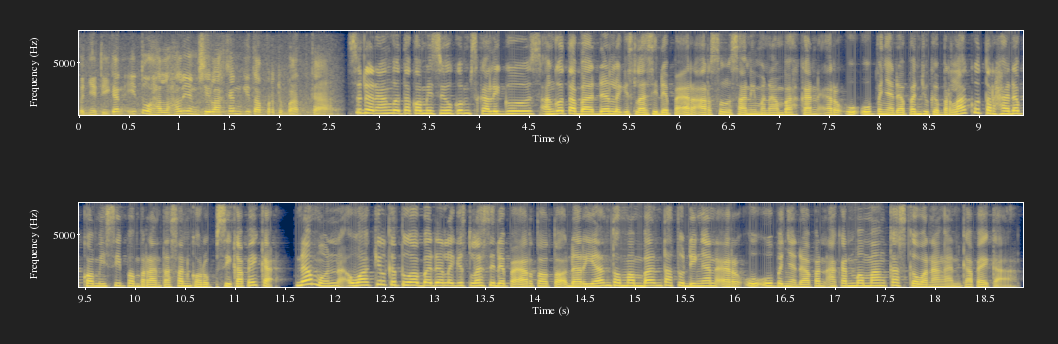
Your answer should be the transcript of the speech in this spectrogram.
penyidikan itu hal-hal yang silahkan kita perdebatkan. Saudara anggota Komisi Hukum sekaligus anggota Badan Legislasi DPR Arsul Sani menambahkan RUU penyadapan juga berlaku terhadap Komisi Pemberantasan Korupsi KPK. Namun, Wakil Ketua Badan Legislasi DPR Toto Daryanto membantah tudingan RUU penyadapan akan memangkas kewenangan KPK.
